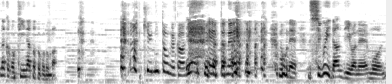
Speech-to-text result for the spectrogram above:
なんかこう気になったとことか。急にトーンが変わる。えっとね。もうね、渋いダンディはね、もう、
